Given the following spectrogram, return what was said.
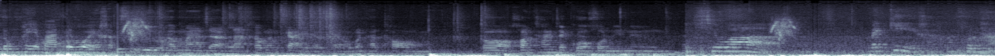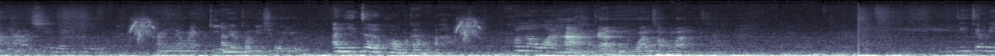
โรงพยาบาลบ่อยๆค่ะพี่ซีอิวครับมาจากร้านข้าวมันไก่แถวๆบรรทัดทองก็ ค่อนข้างจะกลัวคนนิดนึง ชื่อว่าแม็กกี้ค่ะ คนหายาชื่อแม็กกี้หางยาแม็กกี้กับคนที่โชว์อยู่ อันนี้เจอพร้อมกันปะคะคนละวันห่างกันวันสองวัน จริงๆจะมี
